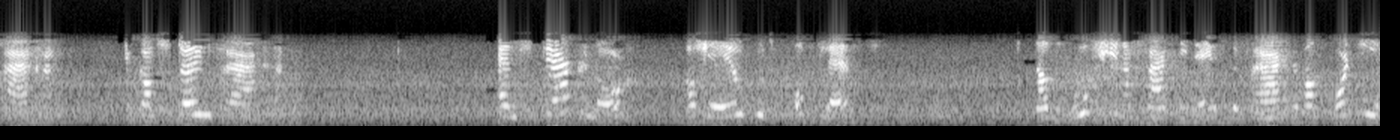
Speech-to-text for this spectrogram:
vragen. Je kan steun vragen. En sterker nog, als je heel goed oplet, dan hoef je hem vaak niet eens te vragen, want wordt die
